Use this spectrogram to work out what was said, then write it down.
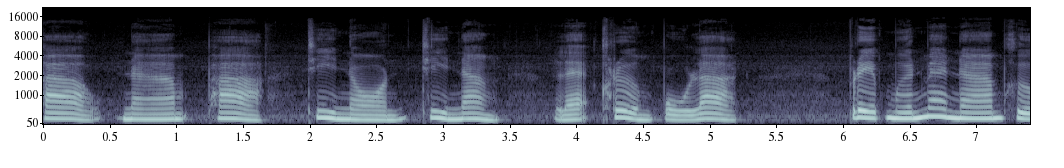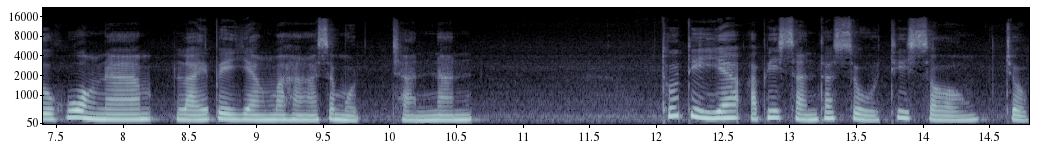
ข้าว น้ำ ผ้า ที่นอน ที่นั่ง และเครื่องปูลาด เปรียบเหมือนแม่น้ำคือห่วงน้ำไหลไปยังมหาสมุทรฉันนั้น ทุติยอภิสันทสูตรที่สองจบ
